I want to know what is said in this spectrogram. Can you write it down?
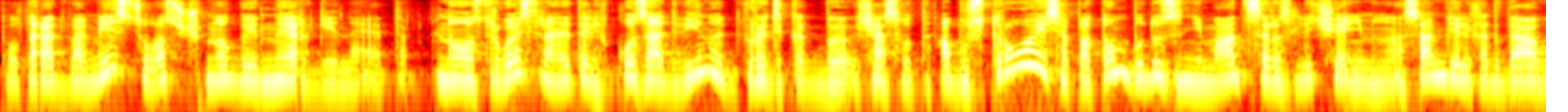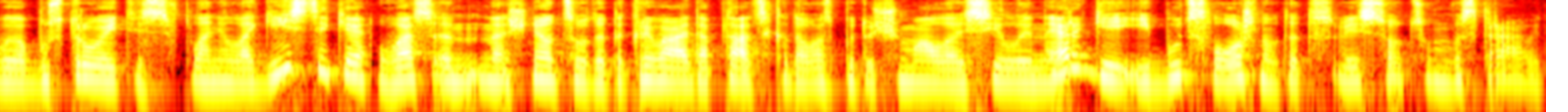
полтора-два месяца у вас вас очень много энергии на это. Но, с другой стороны, это легко задвинуть. Вроде как бы сейчас вот обустроюсь, а потом буду заниматься развлечениями. Но на самом деле, когда вы обустроитесь в плане логистики, у вас э, начнется вот эта кривая адаптация, когда у вас будет очень мало силы энергии, и будет сложно вот этот весь социум выстраивать.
